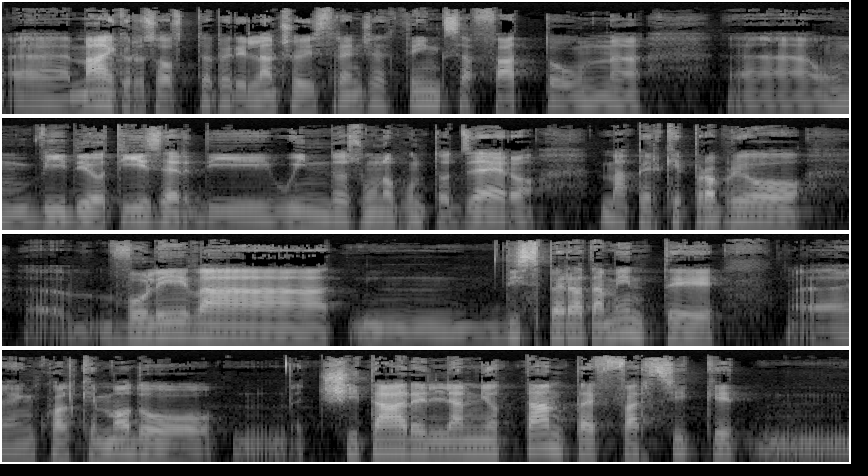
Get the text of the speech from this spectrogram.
Eh, Microsoft per il lancio di Stranger Things ha fatto un uh, un video teaser di Windows 1.0, ma perché proprio voleva mh, disperatamente uh, in qualche modo citare gli anni 80 e far sì che mh,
